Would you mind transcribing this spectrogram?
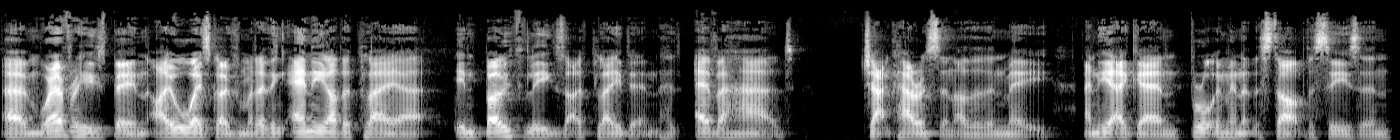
um, wherever he's been, I always go from. I don't think any other player in both leagues that I've played in has ever had Jack Harrison other than me. And yet again, brought him in at the start of the season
